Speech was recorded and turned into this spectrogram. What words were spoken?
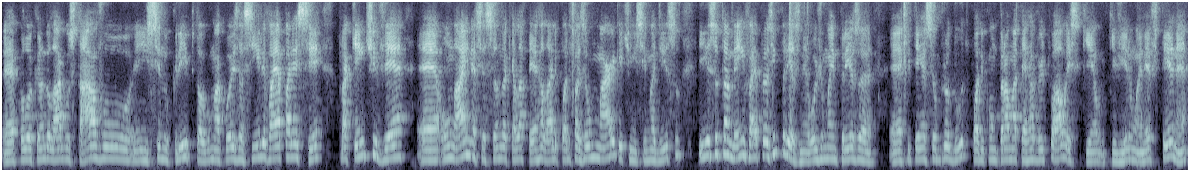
é, colocando lá Gustavo ensino cripto, alguma coisa assim, ele vai aparecer. Para quem tiver é, online acessando aquela terra lá, ele pode fazer um marketing em cima disso, e isso também vai para as empresas, né? Hoje uma empresa é, que tenha seu produto pode comprar uma terra virtual, esse que, é, que vira um NFT, né?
